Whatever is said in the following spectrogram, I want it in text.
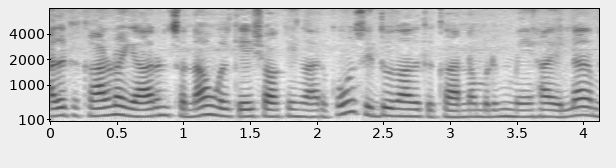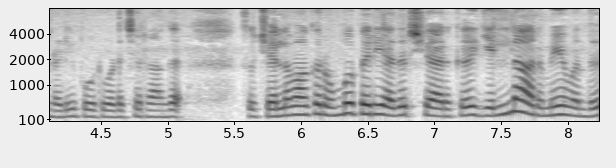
அதுக்கு காரணம் யாருன்னு சொன்னால் உங்களுக்கே ஷாக்கிங்காக இருக்கும். சித்து தான் அதுக்கு காரணம் அப்படின்னு மேகா எல்லாம் முன்னாடியே போட்டு உடச்சிடுறாங்க. ஸோ செல்லமாக்கு ரொம்ப பெரிய அதிர்ச்சியாக இருக்குது எல்லாருமே வந்து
